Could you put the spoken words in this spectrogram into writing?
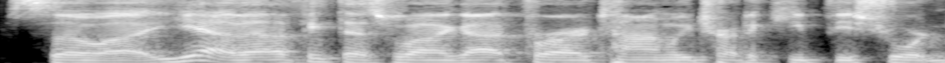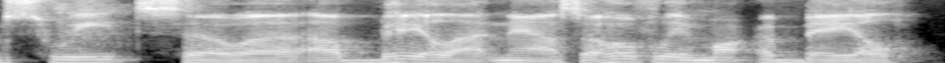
So uh, yeah, that, I think that's what I got for our time. We try to keep these short and sweet. So uh, I'll bail out now. So hopefully a, mar- a bail,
